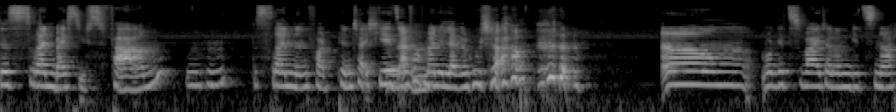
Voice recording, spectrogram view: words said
das Rennen bei Steve's Farm. Mhm. Das Rennen in Fort Pinter. Ich gehe jetzt mhm. einfach meine Levelroute ab. ähm, wo geht's weiter? Dann geht's nach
